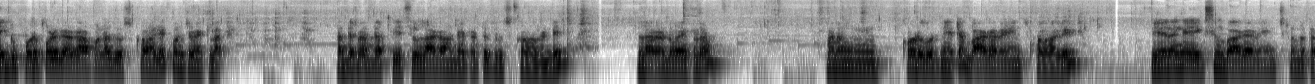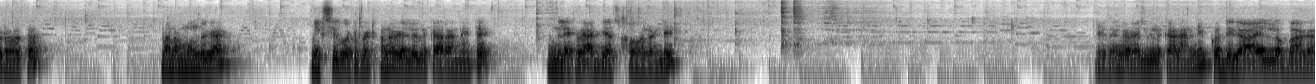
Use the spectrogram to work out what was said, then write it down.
ఎగ్ పొడి పొడిగా కాకుండా చూసుకోవాలి. కొంచెం ఇట్లా పెద్ద పెద్ద పీసుల్లాగా ఉండేటట్టు చూసుకోవాలండి. ఇలా రెండు వైపులా మనం కోడిగుడ్ని అయితే బాగా వేయించుకోవాలి. ఈ విధంగా ఎగ్స్ని బాగా వేయించుకున్న తర్వాత మనం ముందుగా మిక్సీ కొట్టు పెట్టుకున్న వెల్లుల్లి కారాన్ని అయితే ఇందులోకి యాడ్ చేసుకోవాలండి. ఈ విధంగా వెల్లుల్లి కారాన్ని కొద్దిగా ఆయిల్లో బాగా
